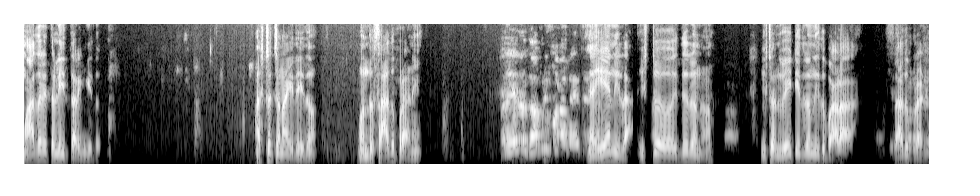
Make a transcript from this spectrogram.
ಮಾದರಿ ತಳಿ ತರಂಗ ಇದು. ಅಷ್ಟು ಚೆನ್ನಾಗಿದೆ ಇದು. ಒಂದು ಸಾಧು ಪ್ರಾಣಿ ಅದೇನು ಗಾಬರಿ ಮಾಡಲ್ಲ ಏನು ಏ- ಏನಿಲ್ಲ. ಇಷ್ಟು ಇದ್ರು ಇಷ್ಟೊಂದು ವೆಯ್ಟ್ ಇದ್ರು ಇದು ಬಹಳ ಸಾಧು ಪ್ರಾಣಿ.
